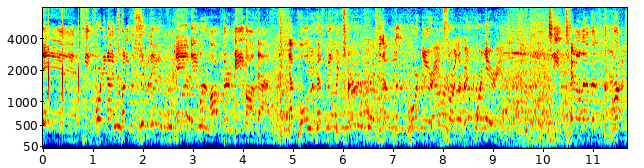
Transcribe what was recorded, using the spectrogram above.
and Team 4920 was shooting, and they were off their game on that. That boulder has been returned to the blue port area, sorry, the red port area. Team 1011 Crush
